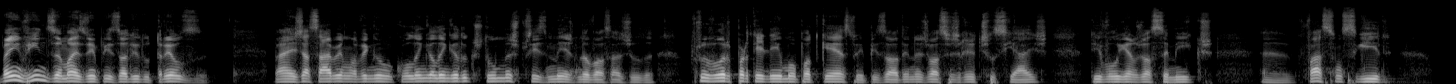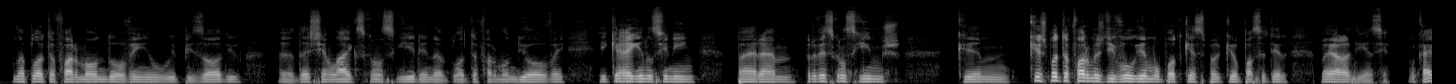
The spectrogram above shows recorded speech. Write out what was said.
Bem-vindos a mais um episódio do 13. Bem, já sabem, lá venho com a lenga-lenga do costume, mas preciso mesmo da vossa ajuda. Por favor, partilhem o meu podcast, o episódio, nas vossas redes sociais, divulguem aos vossos amigos, uh, façam seguir na plataforma onde ouvem o episódio, uh, deixem like se conseguirem na plataforma onde ouvem e carreguem no sininho para, para ver se conseguimos que, que as plataformas divulguem o meu podcast para que eu possa ter maior audiência, ok?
